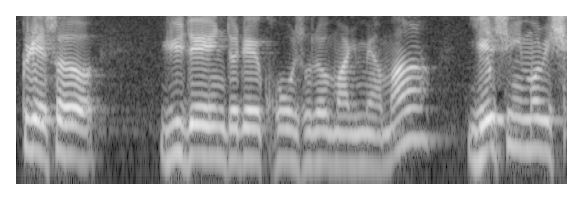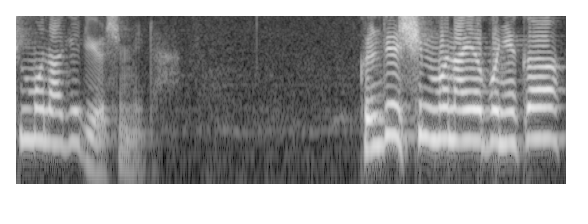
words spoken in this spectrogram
그래서 유대인들의 고소로 말미암아 예수님을 신문하게 되었습니다. 그런데 신문하여 보니까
